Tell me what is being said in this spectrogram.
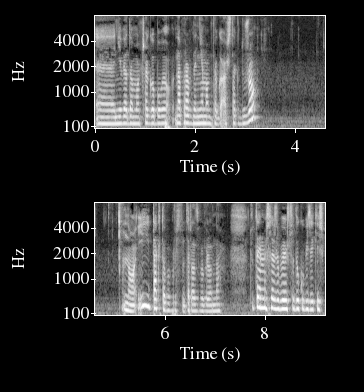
e, nie wiadomo czego, bo naprawdę nie mam tego aż tak dużo. No i tak to po prostu teraz wygląda. Tutaj myślę, żeby jeszcze dokupić jakieś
